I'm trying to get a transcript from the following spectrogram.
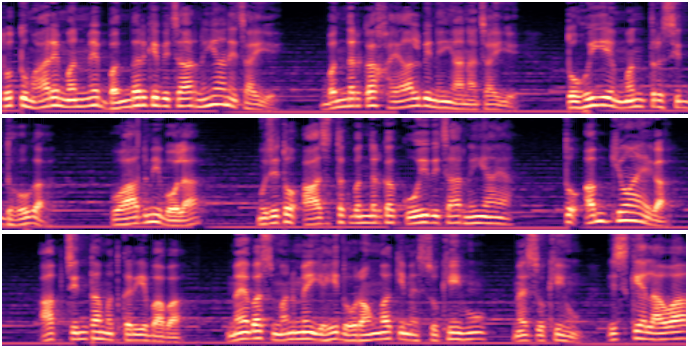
तो तुम्हारे मन में बंदर के विचार नहीं आने चाहिए, बंदर का ख्याल भी नहीं आना चाहिए। तो ही ये मंत्र सिद्ध होगा। वो आदमी बोला, मुझे तो आज तक बंदर का कोई विचार नहीं आया। तो अब क्यों आएगा? आप चिंता मत करिए बाबा। मैं बस मन में यही दोहराऊँगा कि मैं सुखी हूँ, मैं सुखी हूँ। इसके अलावा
